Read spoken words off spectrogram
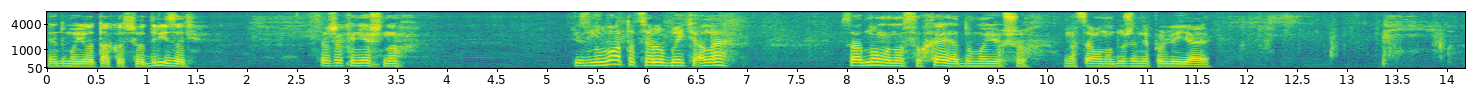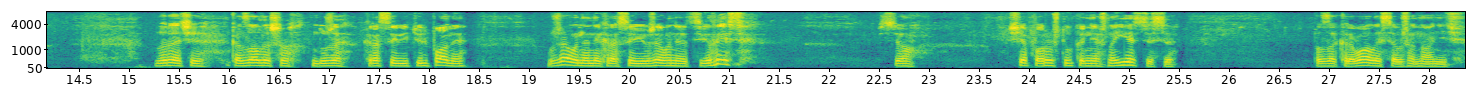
Я думаю, його так ось відрізати. Це вже, звісно, пізнувато це робити, але все одно воно сухе, я думаю, що на це воно дуже не повлияє. До речі, казали, що дуже красиві тюльпани. Вже вони не красиві, вже вони оцвілись. Все. Ще пару штук, звісно, є. Позакривалися вже на ніч.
